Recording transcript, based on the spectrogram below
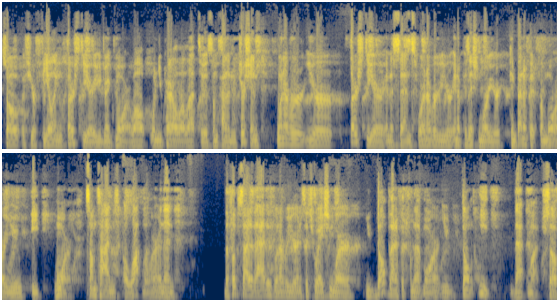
so if you're feeling thirstier, you drink more. Well, when you parallel that to some kind of nutrition, whenever you're thirstier in a sense, whenever you're in a position where you can benefit from more, you eat more. Sometimes a lot more. And then the flip side of that is whenever you're in a situation where you don't benefit from that more, you don't eat that much. So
